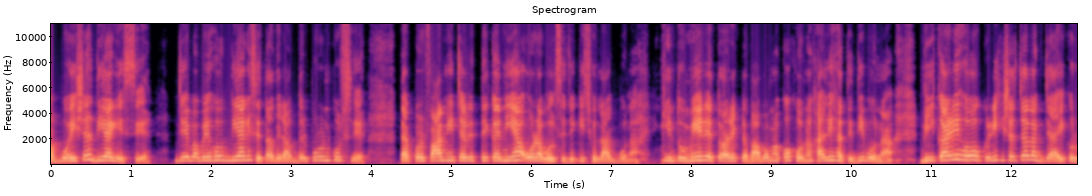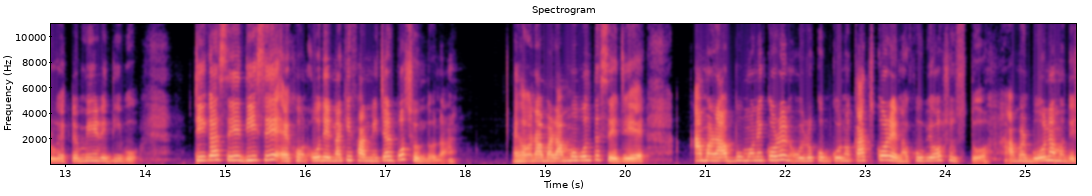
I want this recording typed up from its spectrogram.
আব্বু আইসা দিয়া গেছে। যেভাবে হোক দিয়া গেছে, তাদের আবদার পূরণ করছে। তারপর ফার্নিচারের থেকে নিয়ে ওরা বলছে যে কিছু লাগবো না। কিন্তু মেয়েরে তো আরেকটা বাবা মা কখনো খালি হাতে দিব না। ভিকারি হোক, রিক্সা চালাক যাই করুক, একটা মেয়েরে দিব। ঠিক আছে, দিছে, এখন ওদের নাকি ফার্নিচার পছন্দ না। এখন আমার আম্মু বলতেছে যে, আমার আব্বু মনে করেন ওইরকম কোনো কাজ করে না, খুবই অসুস্থ। আমার বোন আমাদের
